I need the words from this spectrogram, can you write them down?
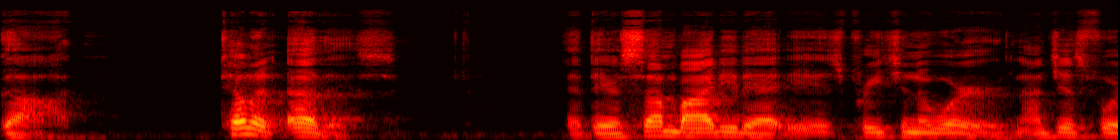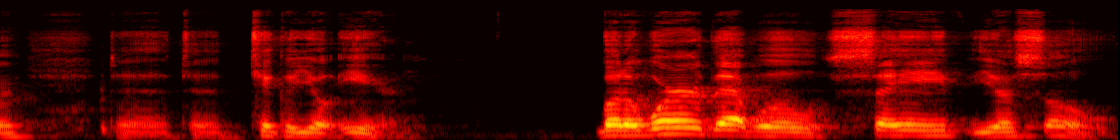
God. Telling others that there's somebody that is preaching the word, not just for to, to tickle your ear, but a word that will save your soul.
